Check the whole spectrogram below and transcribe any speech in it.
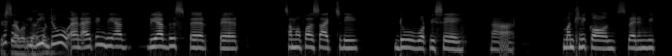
it's never we But- do, and I think we have we have this where where some of us actually do what we say uh, monthly calls, wherein we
